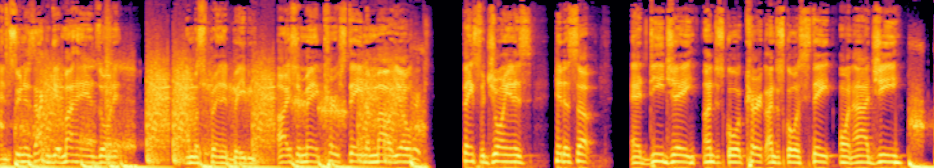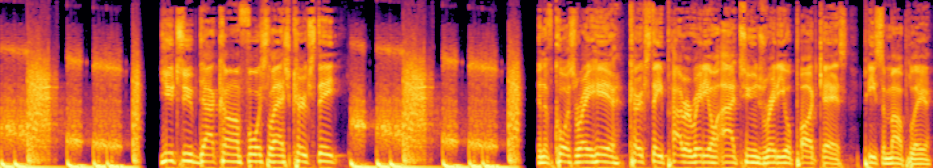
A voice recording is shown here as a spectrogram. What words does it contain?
And as soon as I can get my hands on it, I'ma spin it, baby. All right, your man Kirk staying them out, yo. Thanks for joining us. Hit us up at DJ underscore Kirk underscore State on IG. YouTube.com forward slash Kirk State. And of course, right here, Kirk State Pirate Radio on iTunes Radio Podcast. Peace and out, player.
